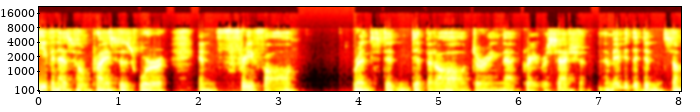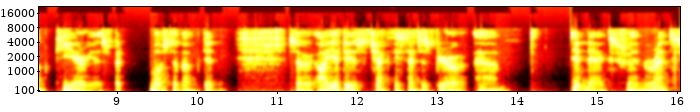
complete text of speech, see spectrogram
Even as home prices were in free fall, rents didn't dip at all during that Great Recession. And maybe they did in some key areas, but most of them didn't. So all you have to do is check the Census Bureau um, index, and rents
